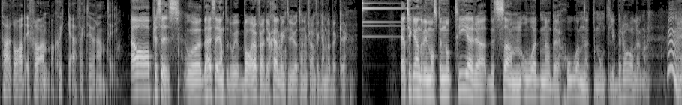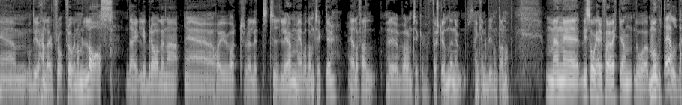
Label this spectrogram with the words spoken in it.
ta råd ifrån och skicka fakturan till. Ja, precis. Och det här säger jag inte bara för att jag själv har intervjuat henne framför gamla böcker. Jag tycker ändå vi måste notera det samordnade hånet mot Liberalerna. Ehm, och det handlar frå- frågan om LAS. Där Liberalerna eh, har ju varit väldigt tydliga med vad de tycker. I alla fall eh, vad de tycker för stunden. Sen kan det bli något annat. Men eh, vi såg här i förra veckan då moteld.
